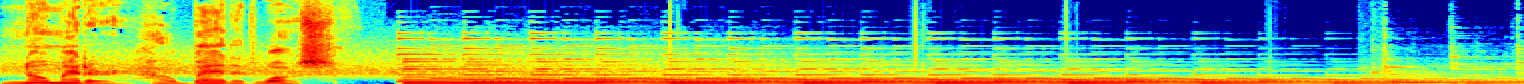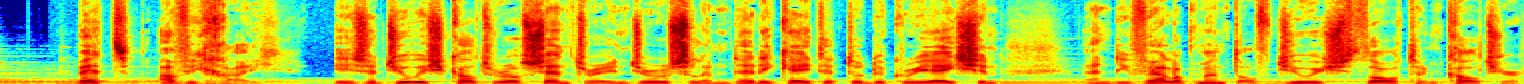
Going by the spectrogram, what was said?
no matter how bad it was. Bet Avichai is a Jewish cultural center in Jerusalem dedicated to the creation and development of Jewish thought and culture.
